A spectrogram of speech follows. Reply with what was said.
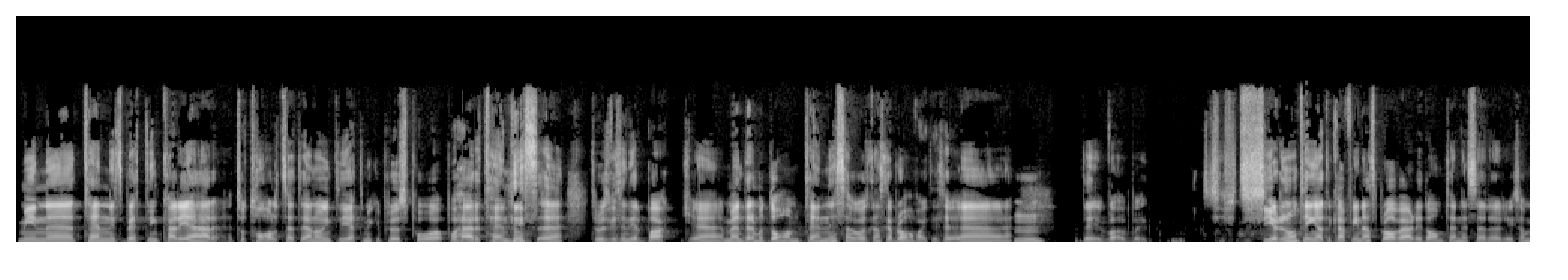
min eh, tennisbettingkarriär totalt sett är jag nog inte jättemycket plus på, på herrtennis. Eh, troligtvis en del back. Eh, men däremot damtennis har gått ganska bra faktiskt. Eh, Mm. det, ser du någonting att det kan finnas bra värde i damtennis eller liksom,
